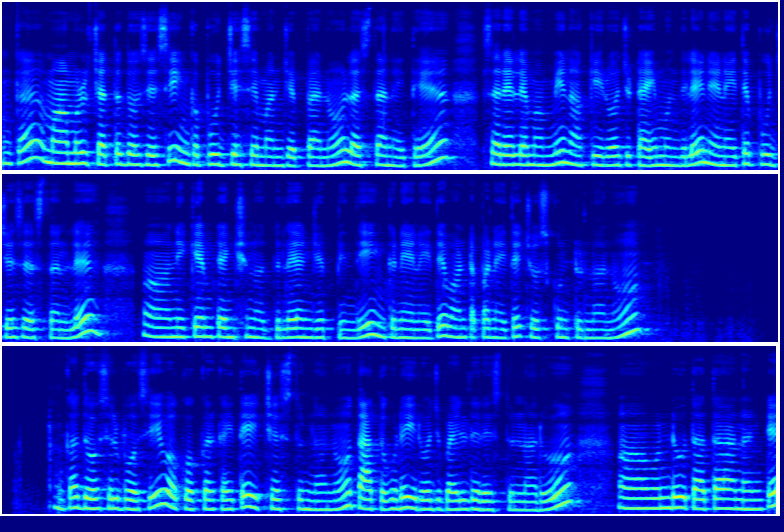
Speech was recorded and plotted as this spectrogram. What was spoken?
ఇంకా మామూలు చెత్త దోసేసి ఇంకా పూజ చేసేయమని చెప్పాను లస్తానైతే సరేలే మమ్మీ నాకు ఈరోజు టైం ఉందిలే నేనైతే పూజ చేసేస్తానులే. నీకేం టెన్షన్ వద్దులే అని చెప్పింది. ఇంక నేనైతే వంట పని అయితే చూసుకుంటున్నాను. ఇంకా దోశలు పోసి ఒక్కొక్కరికైతే ఇచ్చేస్తున్నాను. తాత కూడా ఈరోజు బయలుదేరేస్తున్నారు. ఉండు తాత అని అంటే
